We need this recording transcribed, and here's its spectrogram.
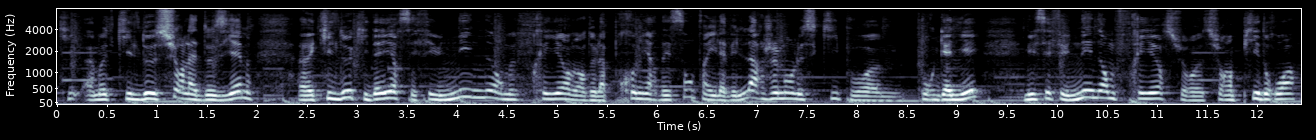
qui, à mode kill 2 sur la deuxième. Euh, kill 2 qui d'ailleurs s'est fait une énorme frayeur lors de la première descente. Hein. Il avait largement le ski pour, euh, pour gagner, mais il s'est fait une énorme frayeur sur, sur un pied droit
